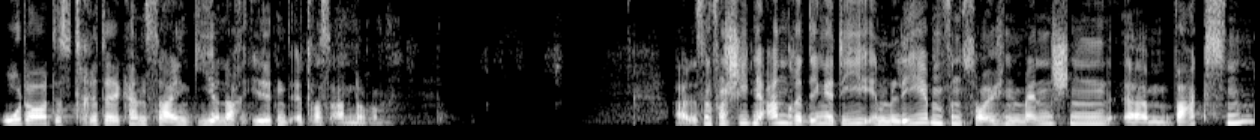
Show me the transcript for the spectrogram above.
Oder das dritte kann sein Gier nach irgendetwas anderem. Das sind verschiedene andere Dinge, die im Leben von solchen Menschen ähm, wachsen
